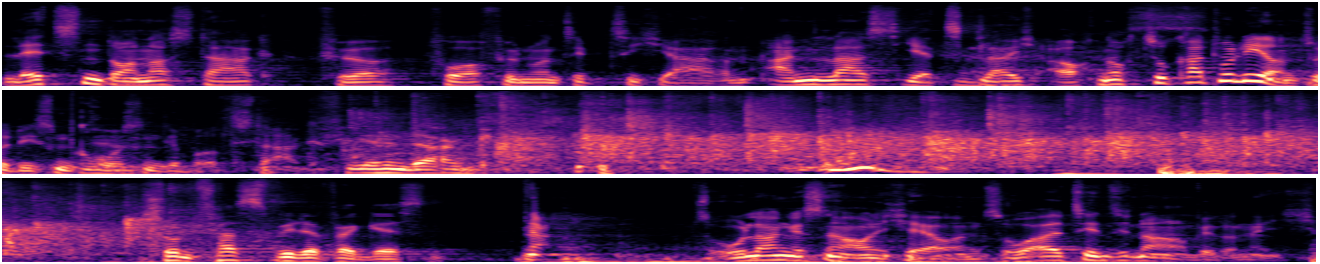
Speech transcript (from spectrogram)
letzten Donnerstag für vor 75 Jahren. Anlass, jetzt ja. gleich auch noch zu gratulieren zu diesem großen ja. Geburtstag. Vielen Dank. Schon fast wieder vergessen. Ja. So lange ist auch nicht her und so alt sind sie auch wieder nicht.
